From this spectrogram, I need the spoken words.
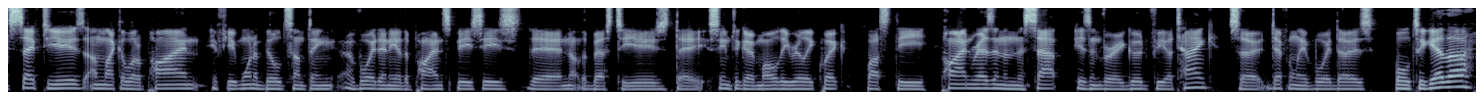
It's safe to use, unlike a lot of pine. If you want to build something, avoid any of the pine species. They're not the best to use. They seem to go moldy really quick. Plus, the pine resin and the sap isn't very good for your tank, so definitely avoid those altogether.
